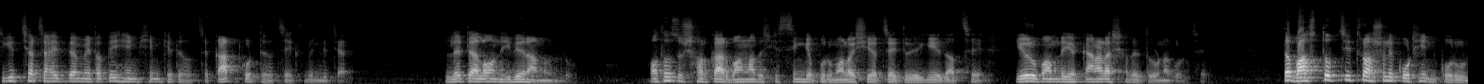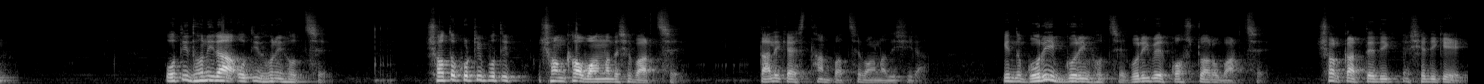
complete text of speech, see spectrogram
চিকিৎসার চাহিদা মেটাতেই হিমশিম খেতে হচ্ছে, কাট করতে হচ্ছে এক্সপেন্ডিচার লেট অ্যালন ঈদের আনন্দ। অথচ সরকার বাংলাদেশকে সিঙ্গাপুর, মালয়েশিয়ার চাইতে এগিয়ে যাচ্ছে, ইউরোপ, আমেরিকা, কানাডার সাথে তুলনা করছে। তা বাস্তব চিত্র আসলে কঠিন করুন অতি ধনীরা অতি ধনী হচ্ছে। শত কোটিপতির সংখ্যাও বাংলাদেশে বাড়ছে। তালিকায় স্থান পাচ্ছে বাংলাদেশিরা। কিন্তু গরিব গরিব হচ্ছে। গরিবের কষ্ট আরও বাড়ছে। সরকার তেদিক, সেদিকে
